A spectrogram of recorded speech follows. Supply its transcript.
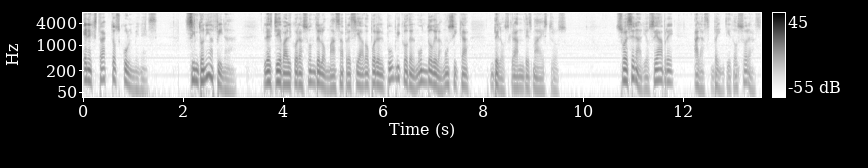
en extractos cúlmines. Sintonía Fina les lleva al corazón de lo más apreciado por el público del mundo de la música de los grandes maestros. Su escenario se abre a las 22 horas.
